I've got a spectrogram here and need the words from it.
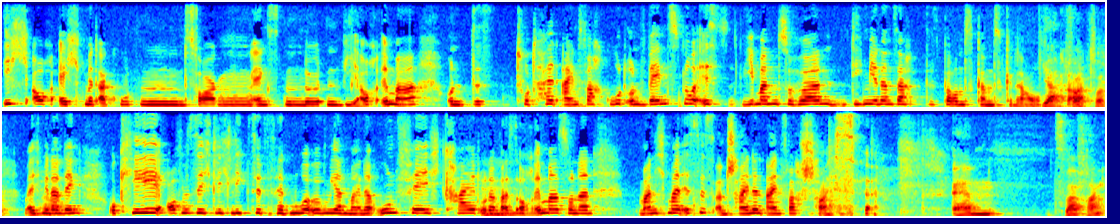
ich auch echt mit akuten Sorgen, Ängsten, Nöten, wie auch immer. Und das tut halt einfach gut. Und wenn es nur ist, jemanden zu hören, die mir dann sagt, das ist bei uns ganz genau. Ja, voll, voll. Weil ich mir Ja. dann denke, okay, offensichtlich liegt es jetzt nicht nur irgendwie an meiner Unfähigkeit oder Mhm. was auch immer, sondern manchmal ist es anscheinend einfach scheiße. Ähm, zwei Fragen.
